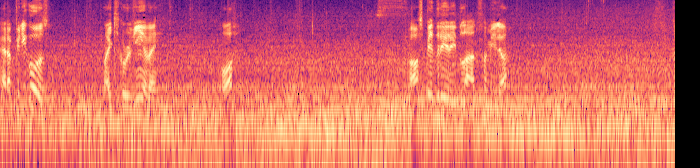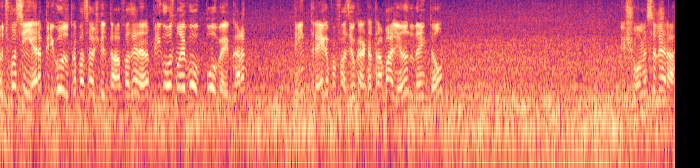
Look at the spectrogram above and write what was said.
Era perigoso. Olha que curvinha, velho. Ó. Ó os pedreiros aí do lado, família, ó. Então, tipo assim, era perigoso a ultrapassagem que ele tava fazendo? Era perigoso, mas, pô, pô velho, o cara tem entrega pra fazer, o cara tá trabalhando, né? Então. Deixa o homem acelerar.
